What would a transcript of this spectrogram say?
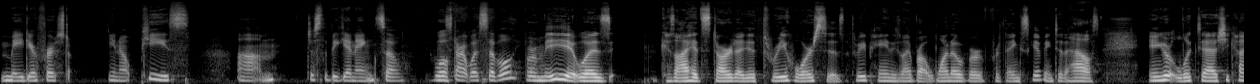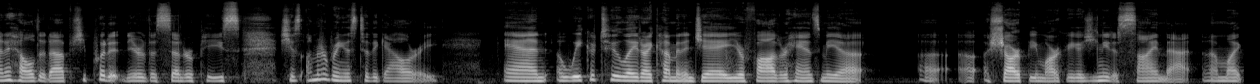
made your first, you know, piece? um, just the beginning. So we'll start with Sybil. For me, it was because I had started. I did three horses, three paintings, and I brought one over for Thanksgiving to the house. Ingrid looked at it. She kind of held it up. She put it near the centerpiece. She goes, "I'm going to bring this to the gallery." And a week or two later, I come in, and Jay, your father, hands me a a, a Sharpie marker. He goes, "You need to sign that." And I'm like,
